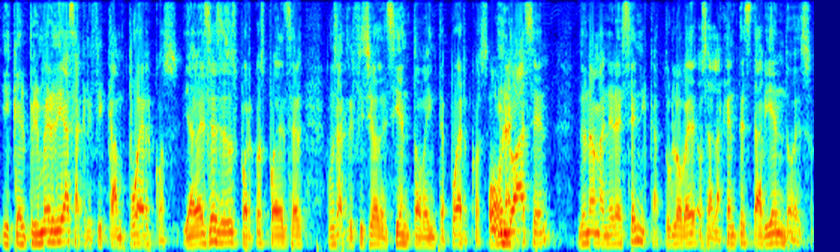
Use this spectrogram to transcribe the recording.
y que el primer día sacrifican puercos. Y a veces esos puercos pueden ser un sacrificio de 120 puercos. Y lo hacen de una manera escénica. Tú lo ves, o sea, la gente está viendo eso.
